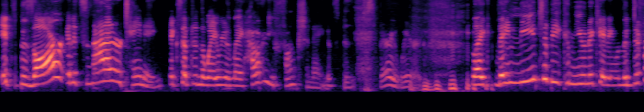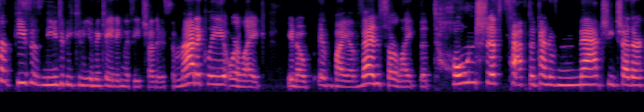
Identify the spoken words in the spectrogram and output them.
It's bizarre and it's not entertaining, except in the way where you're like, how are you functioning? It's, it's very weird. like, they need to be communicating, the different pieces need to be communicating with each other thematically or like, you know, if- by events or like the tone shifts have to kind of match each other.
